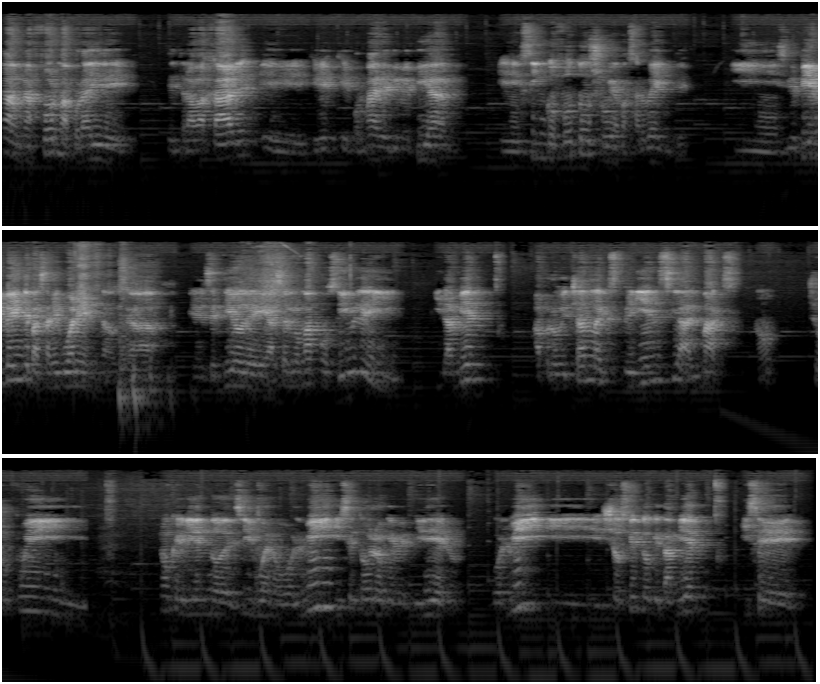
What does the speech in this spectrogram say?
una forma por ahí de, trabajar eh, que es que por más de que me pidan 5 eh, fotos, yo voy a pasar 20. Y si me piden 20, pasaré 40. O sea, en el sentido de hacer lo más posible y, y también aprovechar la experiencia al máximo yo fui no queriendo decir, bueno, volví, hice todo lo que me pidieron. Volví y yo siento que también hice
